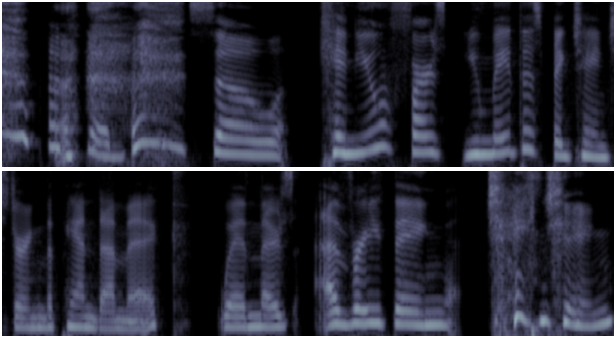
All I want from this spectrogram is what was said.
That's good. So can you first you made this big change during the pandemic when there's everything changing,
